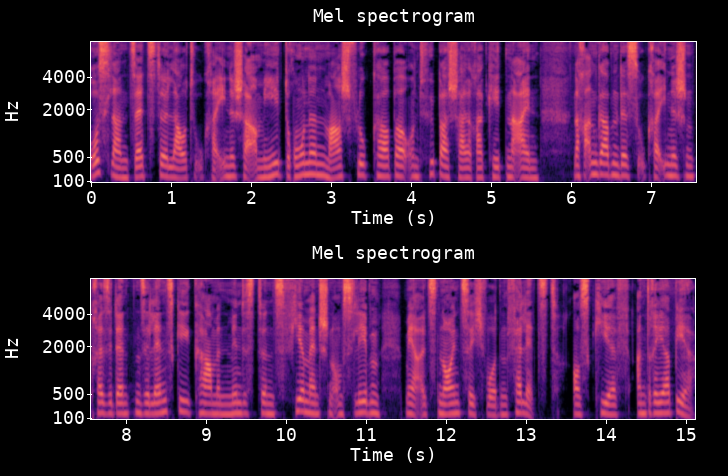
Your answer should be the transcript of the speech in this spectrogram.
Russland setzte laut ukrainischer Armee Drohnen, Marschflugkörper und Hyperschallraketen ein. Nach Angaben des ukrainischen Präsidenten Zelensky kamen mindestens vier Menschen ums Leben, mehr als 90 wurden verletzt. Aus Kiew Andrea Beer.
